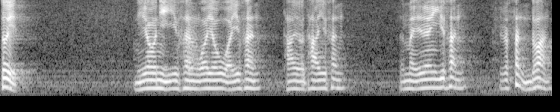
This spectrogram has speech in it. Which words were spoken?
对的。你有你一份，我有我一份，他有他一份，每人一份，这是分段，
